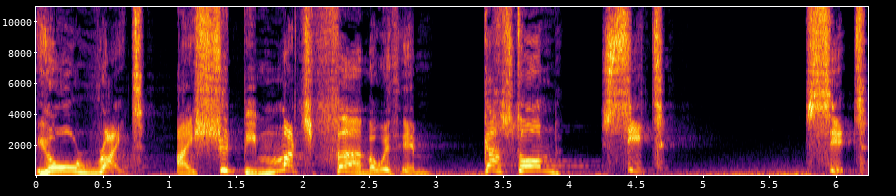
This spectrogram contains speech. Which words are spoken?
You're right. I should be much firmer with him. Gaston, sit. Sit.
